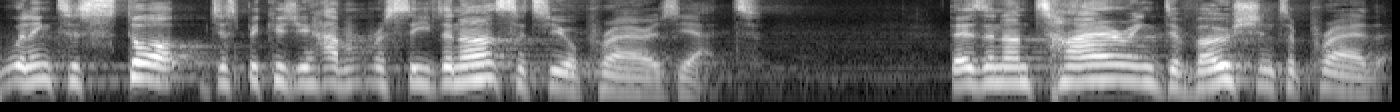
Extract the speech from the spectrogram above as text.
willing to stop just because you haven't received an answer to your prayer as yet. There's an untiring devotion to prayer that,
